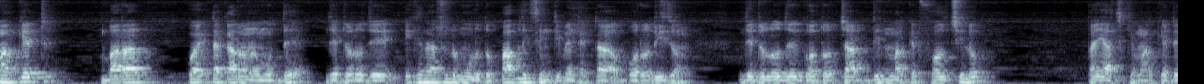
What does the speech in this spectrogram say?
মার্কেট বাড়ার কয়েকটা কারণের মধ্যে, যেটা হলো যে এখানে আসলে মূলত পাবলিক সেন্টিমেন্ট একটা বড় রিজন যেটা হলো যে গত চার দিন মার্কেট ফল ছিল, তাই আজকে মার্কেটে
